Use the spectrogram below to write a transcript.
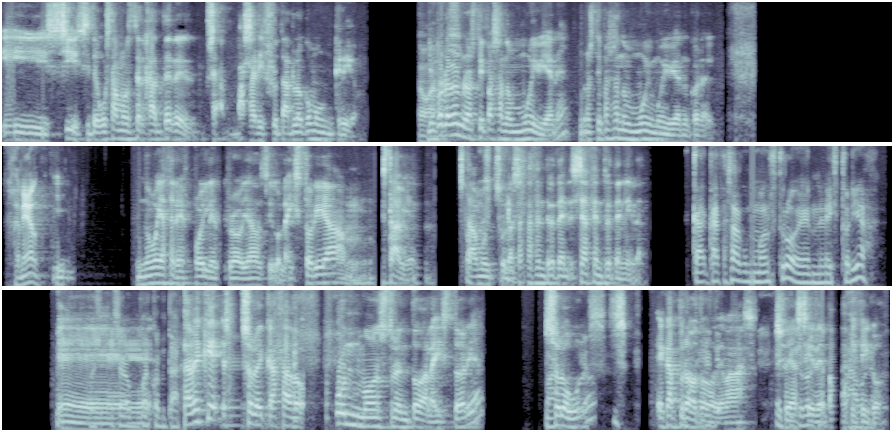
Y sí, si te gusta Monster Hunter, eh, vas a disfrutarlo como un crío. Yo por lo menos me lo estoy pasando muy bien, ¿eh? Me lo estoy pasando muy, muy bien con él. Genial. Y no voy a hacer spoilers, pero ya os digo, la historia mm, está bien. Está muy chula, se hace, se hace entretenida. ¿Cazas algún monstruo en la historia? Pues se lo puedes contar. ¿Sabes que solo he cazado un monstruo en toda la historia? Solo uno. He capturado todo lo demás. Soy así de pacífico.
